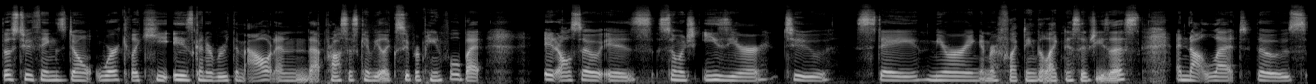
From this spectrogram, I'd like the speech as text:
those two things don't work. Like He is going to root them out, and that process can be like super painful, but it also is so much easier to stay mirroring and reflecting the likeness of Jesus and not let those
